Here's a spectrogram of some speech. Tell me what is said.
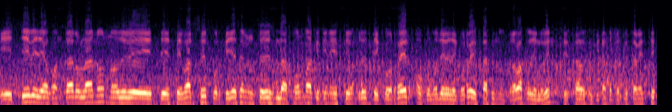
Eh, debe de aguantar Olano, no debe de cebarse porque ya saben ustedes la forma que tiene este hombre de correr o cómo debe de correr. Está haciendo un trabajo, ya lo ven, se está dosificando perfectamente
